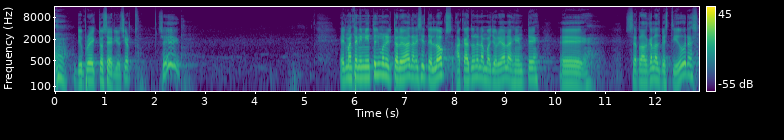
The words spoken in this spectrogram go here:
de un proyecto serio, ¿cierto? Sí. El mantenimiento y monitoreo de análisis de logs, acá es donde la mayoría de la gente eh, se rasga las vestiduras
